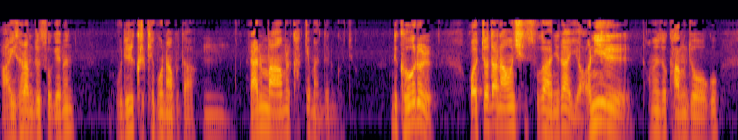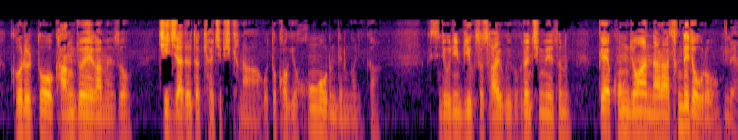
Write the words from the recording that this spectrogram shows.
아 이 사람들 속에는 우리를 그렇게 보나 보다 음. 라는 마음을 갖게 만드는 거죠. 근데 그거를 어쩌다 나온 실수가 아니라 연일 하면서 강조하고 그거를 또 강조해 가면서 지지자들 더 결집시켜 나가고 또 거기 홍호른 되는 거니까 그래서 이제 우리 미국서 살고 있고 그런 측면에서는 꽤 공정한 나라 상대적으로 네.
